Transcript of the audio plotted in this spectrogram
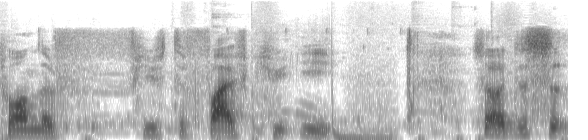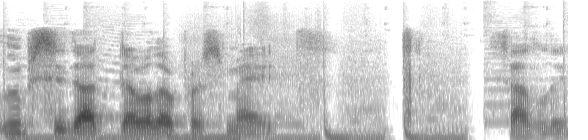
255 QE. So this is an oopsie that developers made. Sadly.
